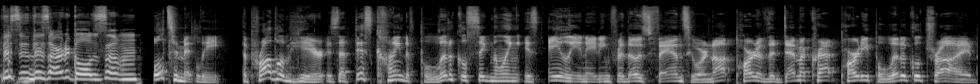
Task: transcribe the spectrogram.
This this article is some. ultimately, the problem here is that this kind of political signaling is alienating for those fans who are not part of the Democrat Party political tribe.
